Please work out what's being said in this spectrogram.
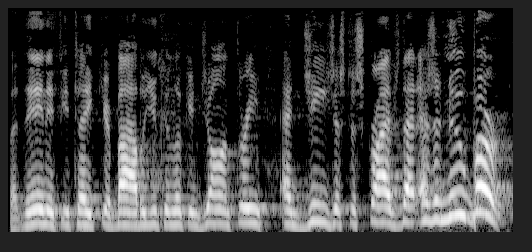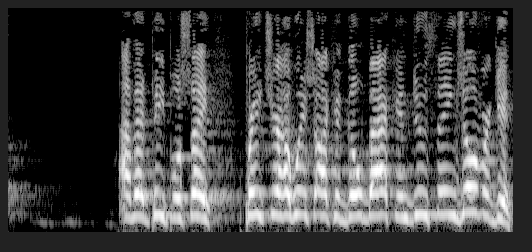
But then if you take your Bible, you can look in John 3 and Jesus describes that as a new birth. I've had people say, preacher, I wish I could go back and do things over again.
